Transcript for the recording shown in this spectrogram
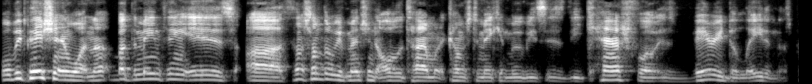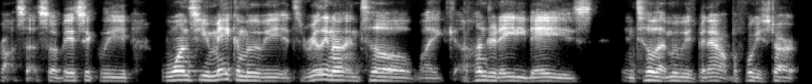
we'll be patient and whatnot. But the main thing is uh something we've mentioned all the time when it comes to making movies is the cash flow is very delayed in this process. So basically, once you make a movie, it's really not until like 180 days until that movie's been out before you start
